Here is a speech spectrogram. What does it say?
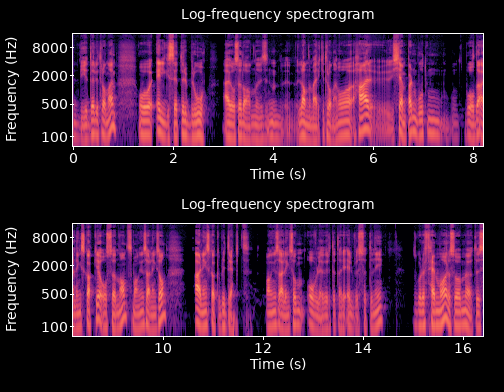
et bydel i Trondheim. Og Elgseter bro er jo også et annet landemerke i Trondheim. Og her kjemper han mot både Erling Skakke og sønnen hans, Magnus Erlingsson. Erling Skakke blir drept. Magnus Erlingsson overlever dette i 1179. Så går det fem år, og så møtes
